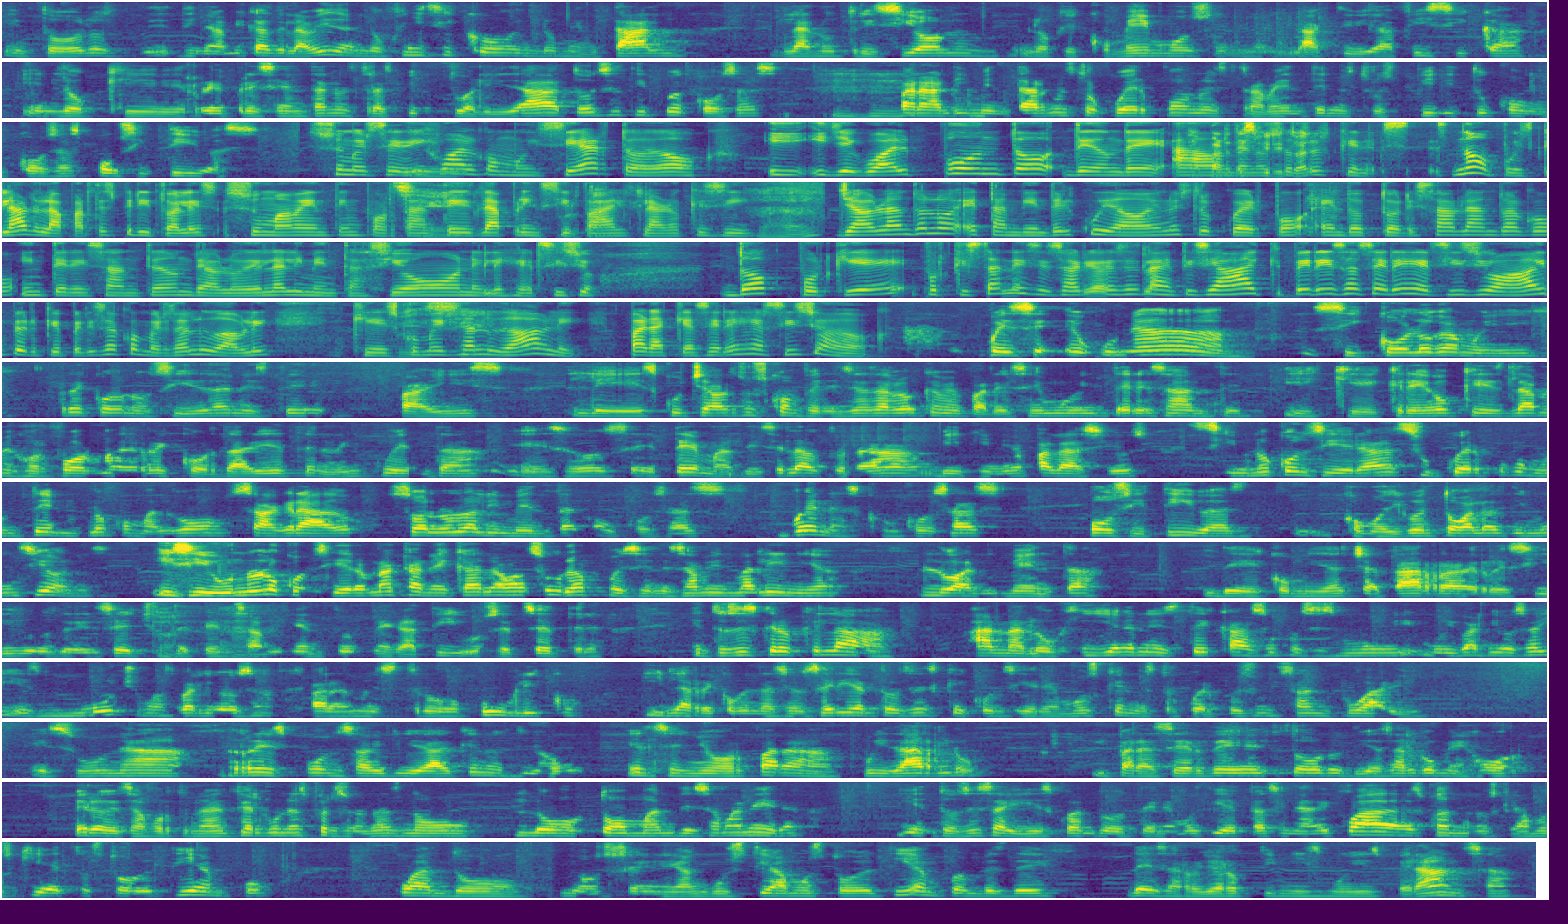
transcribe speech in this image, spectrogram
en todas las dinámicas de la vida, en lo físico, en lo mental, la nutrición, en lo que comemos, en la actividad física, en lo que representa nuestra espiritualidad, todo ese tipo de cosas para alimentar nuestro cuerpo, nuestra mente, nuestro espíritu con cosas positivas. Su merced dijo Sí. algo muy cierto, Doc. Y, y llegó al punto de donde, a ¿La parte donde nosotros que No, pues claro, la parte espiritual es sumamente importante, Sí, es la principal, importante. claro que sí. Ajá. Ya hablándolo eh, también del cuidado de nuestro cuerpo, el doctor está hablando algo interesante donde habló de la alimentación, el ejercicio. Doc, ¿por qué, ¿por qué es tan necesario? A veces la gente dice, ay, qué pereza hacer ejercicio, ay, pero qué pereza comer saludable. ¿Qué es comer sí. saludable? ¿Para qué hacer ejercicio, Doc? Pues eh, una psicóloga muy reconocida en este país, le he escuchado en sus conferencias algo que me parece muy interesante y que creo que es la mejor forma de recordar y de tener en cuenta esos eh, temas. Dice la doctora Virginia Palacios, si uno considera su cuerpo como un templo, como algo sagrado, solo lo alimenta con cosas buenas, con cosas positivas, como digo, en todas las dimensiones. Y si uno lo considera una caneca de la basura, pues en esa misma línea lo alimenta de comida chatarra, de residuos, de desechos, de pensamientos negativos, etc. Entonces creo que la analogía en este caso pues es muy, muy valiosa y es mucho más valiosa para nuestro público y la recomendación sería entonces que consideremos que nuestro cuerpo es un santuario, es una responsabilidad que nos dio el Señor para cuidarlo y para hacer de él todos los días algo mejor. Pero desafortunadamente algunas personas no lo toman de esa manera y entonces ahí es cuando tenemos dietas inadecuadas, cuando nos quedamos quietos todo el tiempo, cuando nos eh, angustiamos todo el tiempo en vez de, de desarrollar optimismo y esperanza,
